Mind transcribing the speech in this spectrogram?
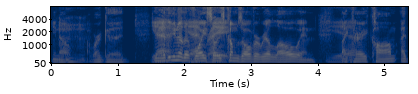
you know, we're good. Yeah, you know, you know, their yeah, voice always comes over real low and like very calm. I,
